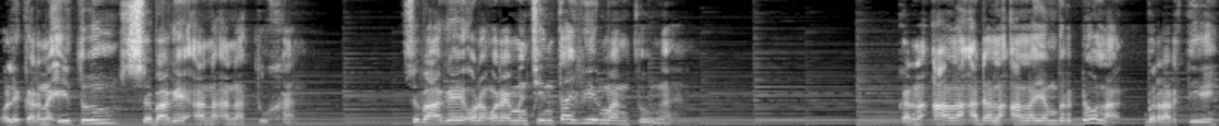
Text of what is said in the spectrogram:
Oleh karena itu, sebagai anak-anak Tuhan, sebagai orang-orang yang mencintai firman Tuhan, karena Allah adalah Allah yang berdolak, berarti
